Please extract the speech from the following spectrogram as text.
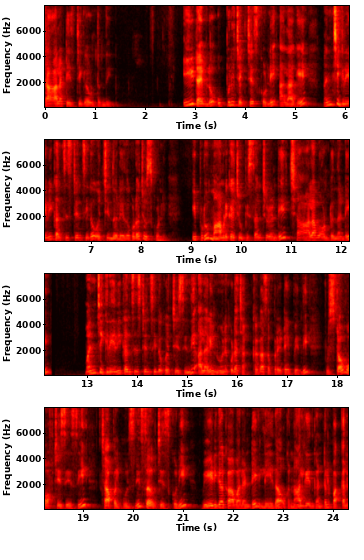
చాలా టేస్టీగా ఉంటుంది. ఈ టైంలో ఉప్పుని చెక్ చేసుకోండి. అలాగే మంచి గ్రేవీ కన్సిస్టెన్సీలో వచ్చిందో లేదో కూడా చూసుకోండి. ఇప్పుడు మామిడికాయ చూపిస్తాను చూడండి చాలా బాగుంటుందండి. మంచి గ్రేవీ కన్సిస్టెన్సీలోకి వచ్చేసింది. అలాగే నూనె కూడా చక్కగా సపరేట్ అయిపోయింది. ఇప్పుడు స్టవ్ ఆఫ్ చేసేసి చేపల పులుసుని సర్వ్ చేసుకొని వేడిగా కావాలంటే లేదా ఒక నాలుగైదు గంటలు పక్కన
